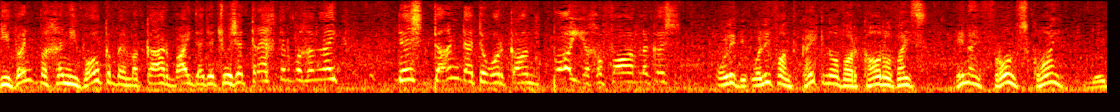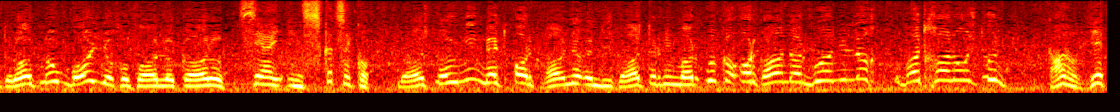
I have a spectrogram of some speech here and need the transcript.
Die wind begin die wolke bymekaar waai dat dit soos 'n trechter begin lyk. Dis dan dat 'n orkaan baie gevaarlik is. Ollie die olifant kyk na waar Karel wys en hy frons kwaai. Dit raak nou baie gevaarlik, Karel. Sê hy en skud sy kop. Daar's nou nie net orkhane in die water nie, maar ook 'n orkaan daarbo in die lug. Wat gaan ons doen? Karel weet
